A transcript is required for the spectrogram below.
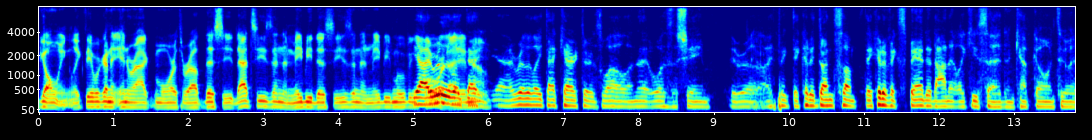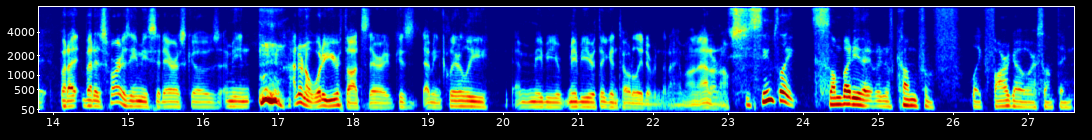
going like they were going to interact more throughout this se- that season and maybe this season and maybe moving yeah, I really like that. know. Yeah, I really like that character as well, and it was a shame. It really, I think they could have done some. They could have expanded on it, like you said, and kept going to it. but i but as far as amy sedaris goes i mean i don't know what are your thoughts there because i mean clearly maybe you're maybe you're thinking totally different than i am on i don't know She seems like somebody that would have come from f- like Fargo or something.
